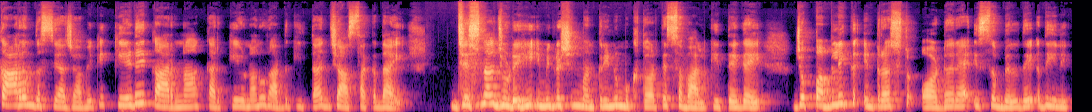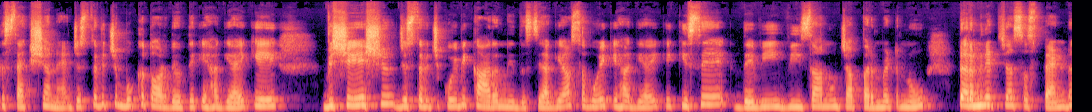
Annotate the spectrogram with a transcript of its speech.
ਕਾਰਨ ਦੱਸਿਆ ਜਾਵੇ ਕਿ ਕਿਹੜੇ ਕਾਰਨਾਂ ਕਰਕੇ ਉਹਨਾਂ ਨੂੰ ਰੱਦ ਕੀਤਾ ਜਾ ਸਕਦਾ ਹੈ ਜਿਸ ਨਾਲ ਜੁੜੇ ਹੀ ਇਮੀਗ੍ਰੇਸ਼ਨ ਮੰਤਰੀ ਨੂੰ ਮੁੱਖ ਤੌਰ ਤੇ ਸਵਾਲ ਕੀਤੇ ਗਏ, ਜੋ ਪਬਲਿਕ ਇੰਟਰਸਟ ਆਰਡਰ ਹੈ, ਇਸ ਬਿੱਲ ਦੇ ਅਧੀਨ ਇੱਕ ਸੈਕਸ਼ਨ ਹੈ, ਜਿਸ ਦੇ ਵਿੱਚ ਮੁੱਖ ਤੌਰ ਦੇ ਉੱਤੇ ਕਿਹਾ ਗਿਆ ਹੈ ਕਿ ਵਿਸ਼ੇਸ਼ ਜਿਸ ਦੇ ਵਿੱਚ ਕੋਈ ਵੀ ਕਾਰਨ ਨਹੀਂ ਦੱਸਿਆ ਗਿਆ, ਸਗੋਂ ਇਹ ਕਿਹਾ ਗਿਆ ਹੈ ਕਿ ਕਿਸੇ ਦੇ ਵੀ ਵੀਜ਼ਾ ਨੂੰ ਜਾਂ ਪਰਮਿਟ ਨੂੰ ਟਰਮੀਨੇਟ ਜਾਂ ਸਸਪੈਂਡ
